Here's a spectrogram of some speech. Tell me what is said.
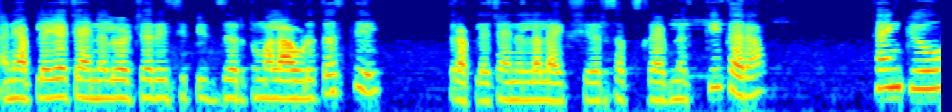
आणि आपल्या या चॅनलवरच्या रेसिपीज जर तुम्हाला आवडत असतील तर आपल्या चॅनलला लाईक शेअर सबस्क्राईब नक्की करा. थँक्यू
